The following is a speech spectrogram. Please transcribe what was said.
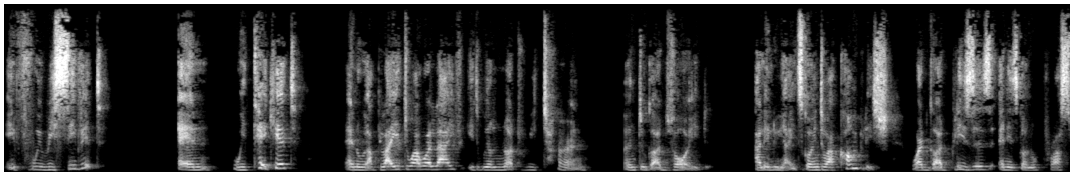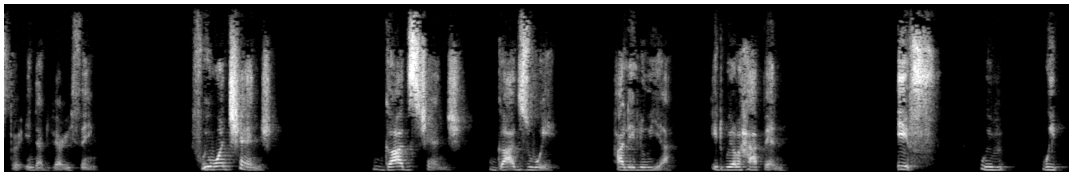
if we receive it and we take it and we apply it to our life, it will not return unto God void. Hallelujah. It's going to accomplish what God pleases and is going to prosper in that very thing. If we want change, God's change, God's way, hallelujah, it will happen if we, we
